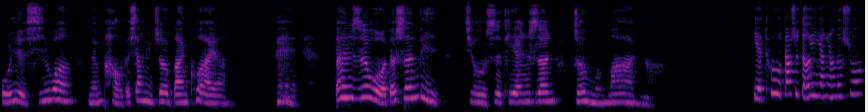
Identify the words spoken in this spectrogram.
我也希望能跑得像你这般快啊。”嘿嘿，但是我的身体就是天生这么慢啊！野兔倒是得意洋洋的说：“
